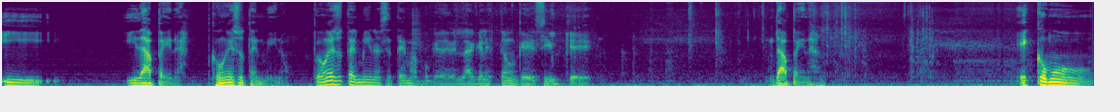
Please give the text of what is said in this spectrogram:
y, da pena. Con eso termino. Con eso termino ese tema porque de verdad que les tengo que decir que da pena. Es como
